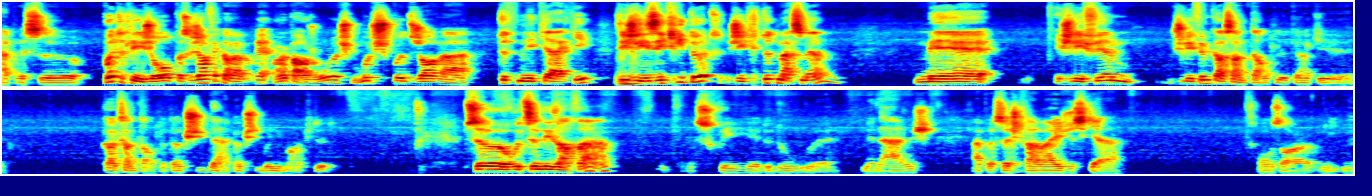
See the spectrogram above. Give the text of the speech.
Après ça, pas tous les jours, parce que j'en fais comme à peu près un par jour. là. Je- moi, je suis pas du genre à toutes me les Je Mhm. les écris toutes, j'écris toute ma semaine, mais je les filme, je les filme quand ça me tente, là, quand, que, quand que ça me tente, là, quand que je suis dedans, quand que je suis de bonne humeur, puis tout. Puis ça, routine des enfants, hein? souper, euh, dodo, euh, ménage. Après ça, je travaille jusqu'à 11h, midi.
